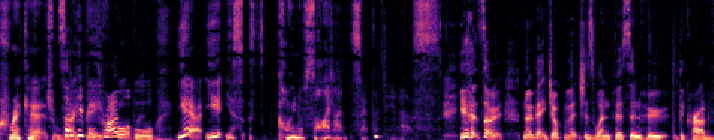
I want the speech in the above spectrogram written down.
cricket, Some rugby, football. Yeah, yeah, yes, kind of silence at the tennis. Yeah, so Novak Djokovic is one person who the crowd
